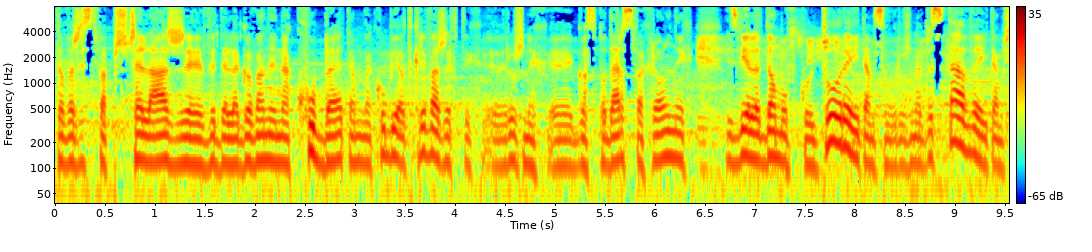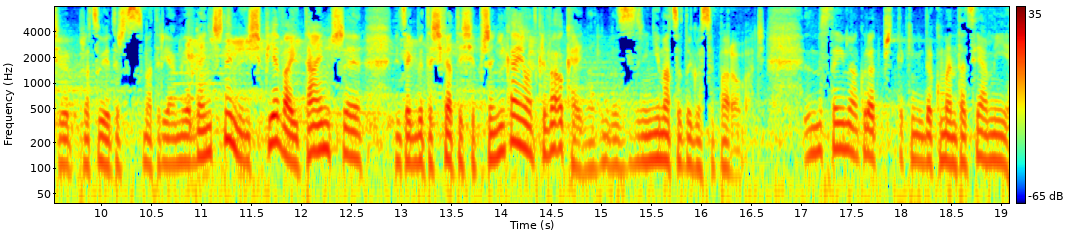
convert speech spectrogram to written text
Towarzystwa Pszczelarzy wydelegowany na Kubę, tam na Kubie odkrywa, że w tych y, różnych y, gospodarstwach rolnych jest wiele domów kultury i tam są różne wystawy i tam się pracuje też z materiałami organicznymi i śpiewa i tańczy, więc jakby te światy się przenikają, odkrywa, okej, okay, no nie ma co tego separować. My stoimy akurat przed takimi dokumentacjami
